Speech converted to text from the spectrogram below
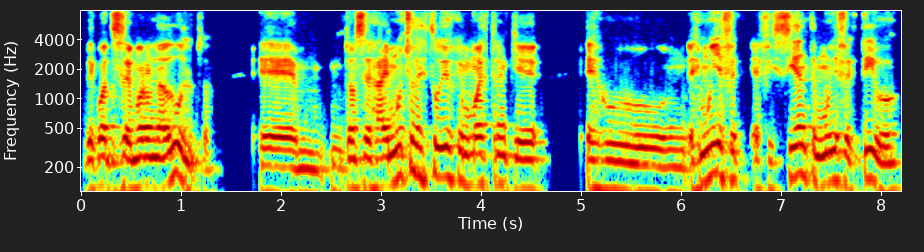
de cuánto se demora un adulto. Eh, entonces hay muchos estudios que muestran que es, un, es muy eficiente, muy efectivo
